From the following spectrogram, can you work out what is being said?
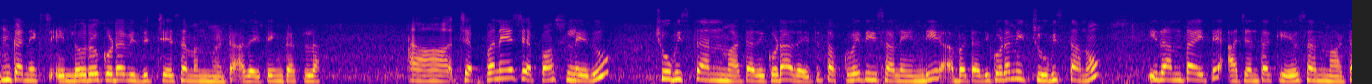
ఇంకా నెక్స్ట్ ఎల్లోరో కూడా విజిట్ చేసామన్నమాట అదైతే ఇంకా అసలు చెప్పనే చెప్పవసరం లేదు. చూపిస్తాను అనమాట అది కూడా అదైతే తక్కువే తీసాలేండి. బట్ అది కూడా మీకు చూపిస్తాను. ఇదంతా అయితే అజంతా కేవ్స్ అనమాట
